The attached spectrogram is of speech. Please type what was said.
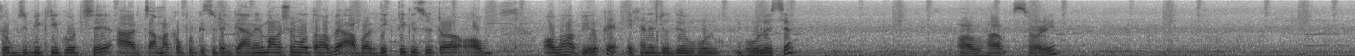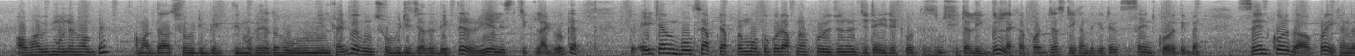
সবজি বিক্রি করছে, আর জামা কাপড় কিছুটা গ্রামের মানুষের মতো হবে, আবার দেখতে কিছুটা অভাবী ওকে এখানে যদিও ভুল ভুল হয়েছে। অভাব সরি অভাবই মনে হবে। আমার দেওয়া ছবিটি ব্যক্তির মুখে যাতে হুবহু মিল থাকবে এবং ছবিটি যাতে দেখতে রিয়েলিস্টিক লাগে ওকে তো এইটা আমি বলছি আপনি আপনার মতো করে আপনার প্রয়োজনের যেটা এডিট করতেছেন সেটা লিখবেন, লেখার পর জাস্ট এখান থেকে এটা সেন্ড করে দিবেন। সেন্ড করে দেওয়ার পর এখানে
